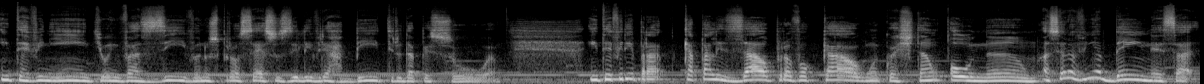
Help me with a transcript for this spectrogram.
interveniente ou invasiva nos processos de livre-arbítrio da pessoa. Interferir para catalisar ou provocar alguma questão ou não. A senhora vinha bem nessa,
